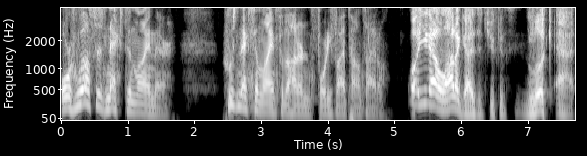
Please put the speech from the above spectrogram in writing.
Or who else is next in line there? Who's next in line for the 145 pound title? Well, you got a lot of guys that you could look at.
